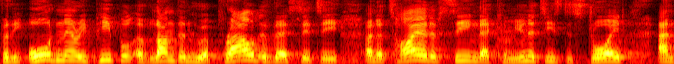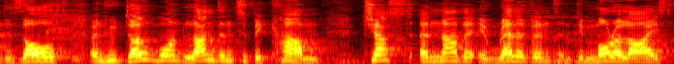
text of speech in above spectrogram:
for the ordinary people of London who are proud of their city and are tired of seeing their communities destroyed and dissolved and who don't want London to become just another irrelevant and demoralized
